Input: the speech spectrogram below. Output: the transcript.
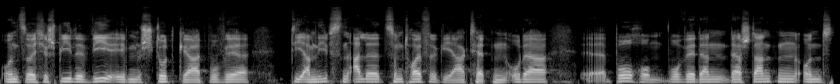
Und solche Spiele wie eben Stuttgart, wo wir die am liebsten alle zum Teufel gejagt hätten. Oder äh, Bochum, wo wir dann da standen und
